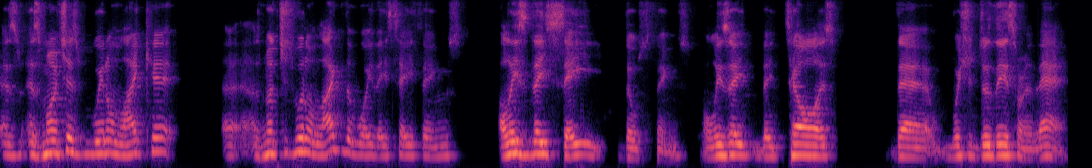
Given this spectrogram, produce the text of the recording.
as as much as we don't like it, uh, as much as we don't like the way they say things, at least they say those things. At least they they tell us that we should do this or that,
